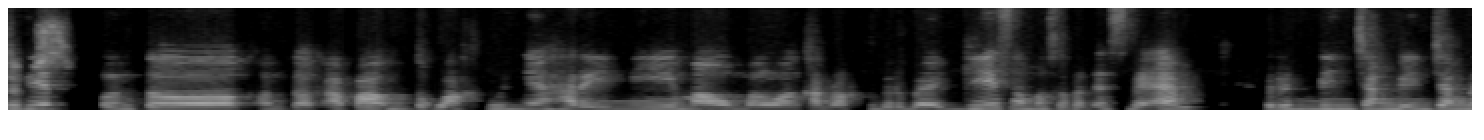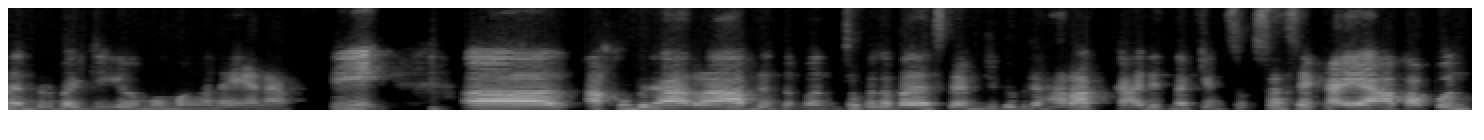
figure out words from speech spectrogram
Adit untuk untuk apa untuk waktunya hari ini mau meluangkan waktu berbagi sama sobat SBM berbincang-bincang dan berbagi ilmu mengenai NFT. Uh, aku berharap dan teman sobat-sobat SPM juga berharap Kak Adit makin sukses ya Kak ya apa pun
